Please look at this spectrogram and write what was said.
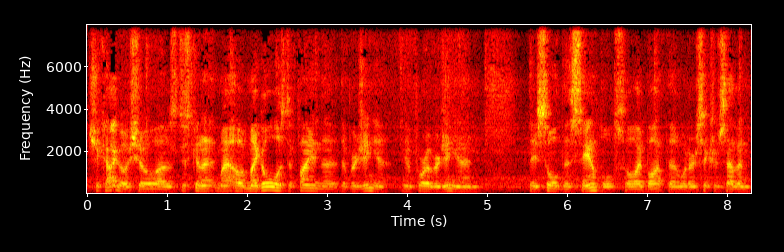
Chicago show, I was just gonna my oh, my goal was to find the the Virginia Amphora Virginia, and they sold this sample, so I bought the what are six or seven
